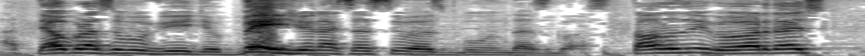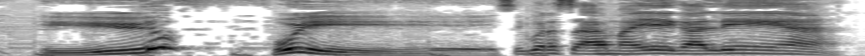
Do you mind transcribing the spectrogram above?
Até o próximo vídeo. Beijo nessas suas bundas gostosas e gordas. E fui! Segura essa arma aí, galinha!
